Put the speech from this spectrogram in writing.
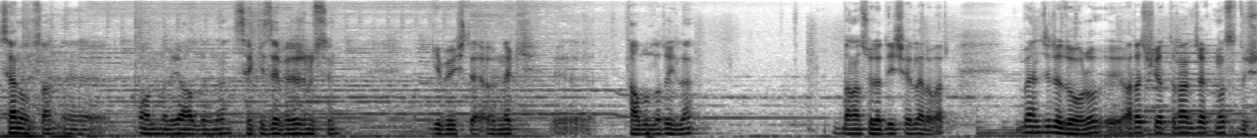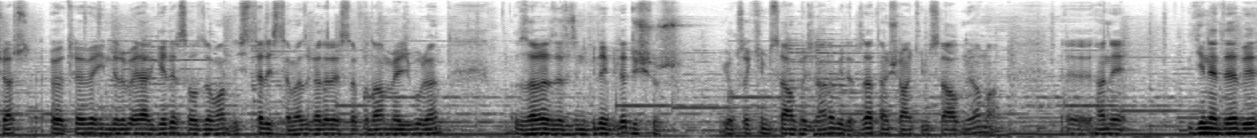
sen olsan e, 10 liraya aldığını 8'e verir misin gibi işte örnek e, tablolarıyla bana söylediği şeyler var. Bence de doğru. E, araç fiyatları ancak nasıl düşer? ÖTV indirimi eğer gelirse o zaman ister istemez galeri esnafı da mecburen zarar edeceğini bile bile düşürür. Yoksa kimse almayacağını bilir. Zaten şu an kimse almıyor ama e, hani yine de bir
